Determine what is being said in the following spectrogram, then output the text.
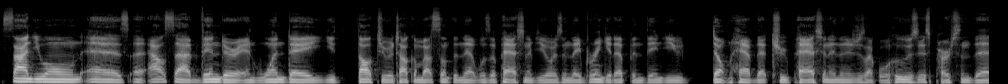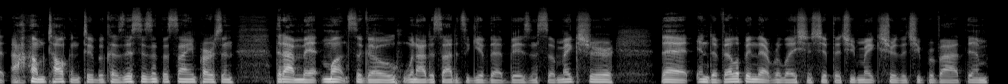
sign you on as an outside vendor and one day you thought you were talking about something that was a passion of yours and they bring it up and then you don't have that true passion and then they're just like well who is this person that i'm talking to? Because this isn't the same person that i met months ago when i decided to give that business. So make sure that in developing that relationship that you make sure that you provide them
